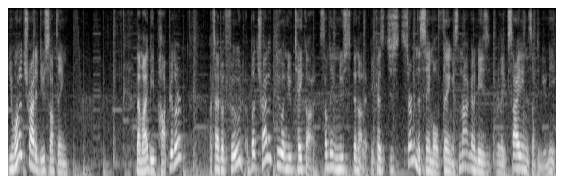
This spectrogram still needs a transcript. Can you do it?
You want to try to do something that might be popular, a type of food, but try to do a new take on it, something new spin on it, because just serving the same old thing is not going to be really exciting and something unique.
